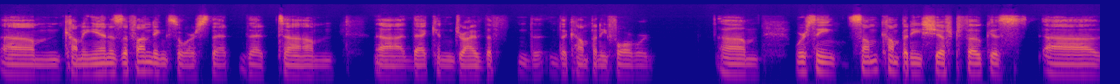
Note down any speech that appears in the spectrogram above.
um, coming in as a funding source that that um, uh, that can drive the, the, the company forward. Um, we're seeing some companies shift focus uh,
